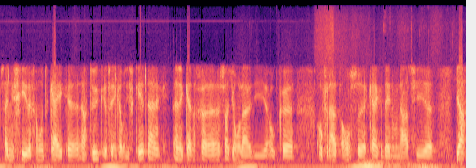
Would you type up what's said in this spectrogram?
zijn nieuwsgierig en moeten kijken. Nou, natuurlijk, dat vind ik helemaal niet verkeerd eigenlijk. En ik ken nog zat jongelui die ook, ook vanuit onze kerkendenominatie, ja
